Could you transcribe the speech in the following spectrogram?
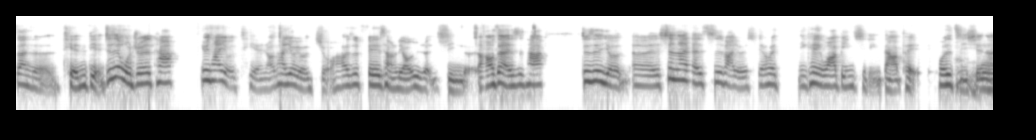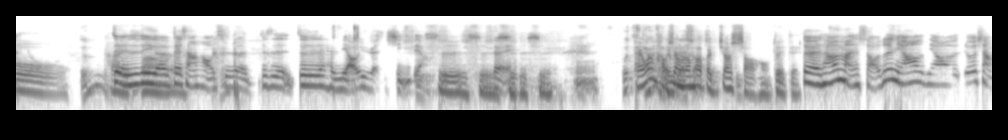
赞的甜点，就是我觉得它，因为它有甜，然后它又有酒，它是非常疗愈人心的。然后再来是它，就是有呃现在的吃法有一些会，你可以挖冰淇淋搭配，或是挤鲜奶油，这也是一个非常好吃的，就是就是很疗愈人心这样。是是对是是，嗯，台湾好像让爸爸爸比较少哦，对对，对，台湾蛮少，就是你要你要如果想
